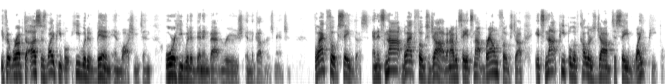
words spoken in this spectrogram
If it were up to us as white people, he would have been in Washington or he would have been in Baton Rouge in the governor's mansion black folks saved us and it's not black folks job and i would say it's not brown folks job. It's not people of color's job to save white people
